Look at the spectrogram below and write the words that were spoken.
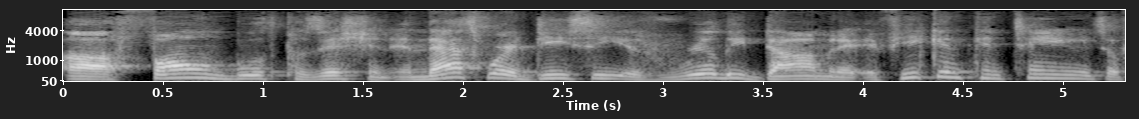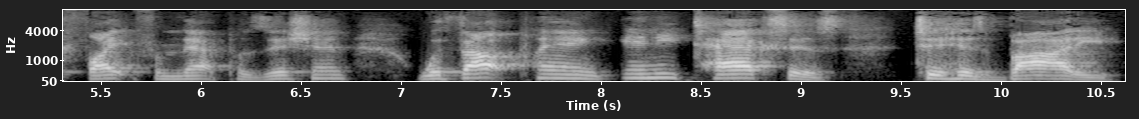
uh, phone booth position, and that's where DC is really dominant. If he can continue to fight from that position without paying any taxes to his body,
